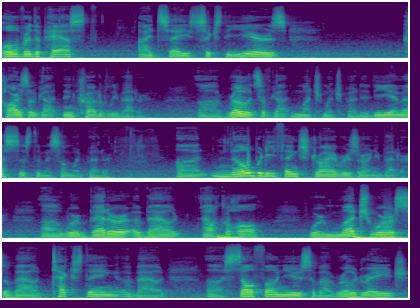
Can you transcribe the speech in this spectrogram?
over the past, I'd say, 60 years, cars have gotten incredibly better. Uh, roads have gotten much, much better. The EMS system is somewhat better. Uh, nobody thinks drivers are any better. Uh, we're better about alcohol. We're much worse about texting, about uh, cell phone use, about road rage.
